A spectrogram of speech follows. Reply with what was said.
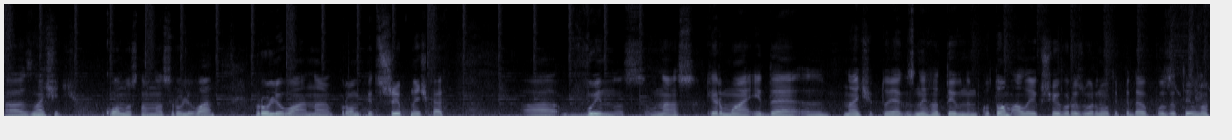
А, значить, конусна в нас рульова. Рульова на промпідшипничках. Винос в нас керма іде е, начебто як з негативним кутом, але якщо його розвернути, піде в позитивну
